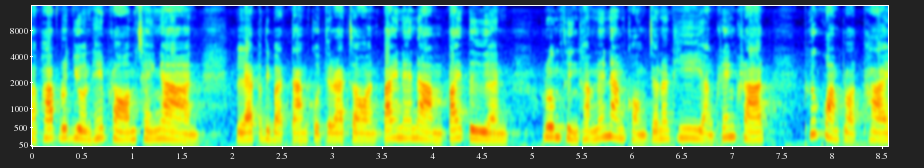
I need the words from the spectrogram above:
สภาพรถยนต์ให้พร้อมใช้งาน และปฏิบัติตามกฎจราจร ป้ายแนะนำป้ายเตือน รวมถึงคำแนะนำของเจ้าหน้าที่อย่างเคร่งครัด พื่อความปลอดภัย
